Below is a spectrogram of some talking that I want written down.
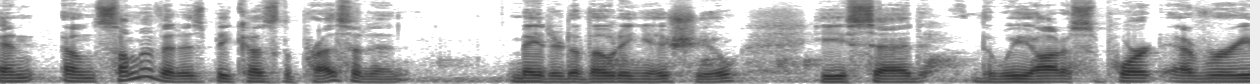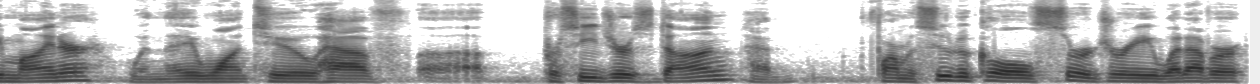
And, and some of it is because the president made it a voting issue. He said that we ought to support every minor when they want to have uh, procedures done, have pharmaceuticals, surgery, whatever.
